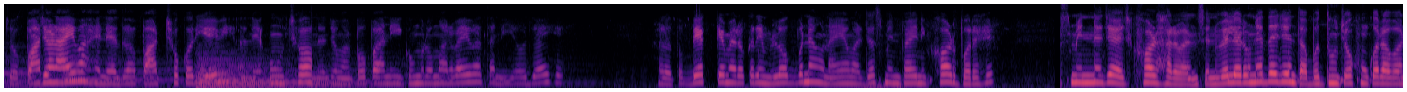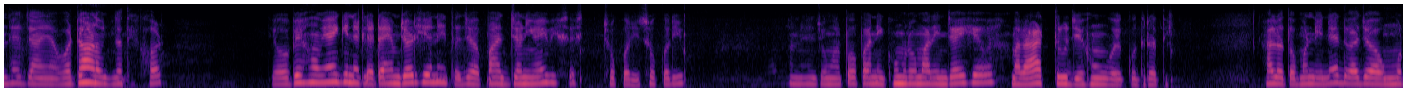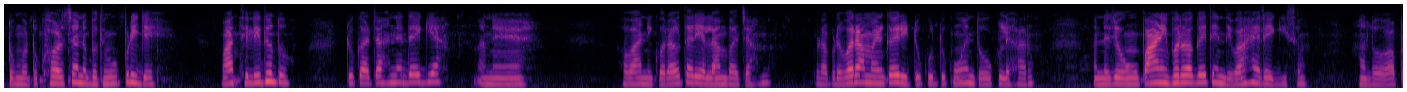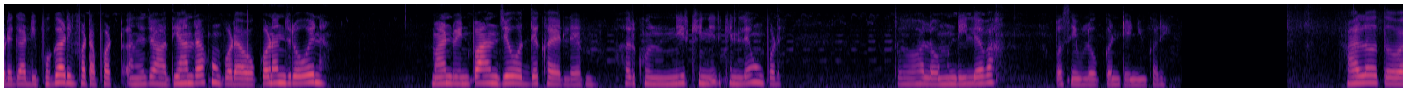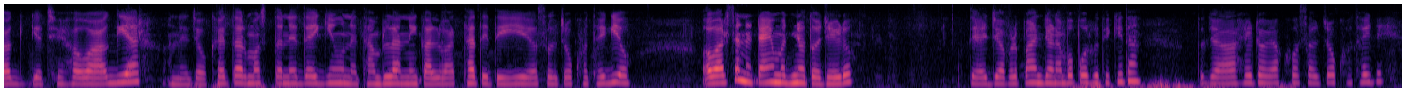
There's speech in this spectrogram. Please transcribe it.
જો પાંચ જણા આવ્યા હે નેદવા પાંચ છોકરી આવી અને હું છ. અને જો મારા પપ્પાની ઘુમરો મારવા આવ્યા હતા ને એ જાય છે હાલો તો બેક કેમેરો કરીને બ્લોગ બનાવો ને અહીંયા અમારા જસ્મીનભાઈની ખડ ભરે છે જસ્મીનને જાય જ ખડ હારવાનું છે ને વેલેરું ને દઈ જાય ને તો બધું ચોખ્ખું કરાવવાનું છે, જ્યાં અહીંયા વઢાણું જ નથી ખડ. તે હવે હું આવી ગઈને એટલે ટાઈમ જડીએ નહીં, તો જ્યાં પાંચ જણી આવી છે છોકરી છોકરીઓ. અને જો મારા પપ્પાની ઘૂમરો મારીને જાય છે હવે, મારા હાથ ધ્રુજે હું હોય કુદરતી. હાલો તો મંડીને દવા જો આવું મોટું મોટું ખડ છે ને બધું ઉપડી જાય. વાંથી લીધું હતું ટૂંકા ચાહને દઈ ગયા અને હવાની કોર આવતા રહ્યા લાંબા ચાહમાં. પણ આપણે વરામણ કરી, ટૂંકું ટૂંકું હોય ને તો ઉકલે સારું અને જો હું પાણી ભરવા ગઈ હતી ને વાહે રહી ગઈ છું. હાલો, આપણે ગાડી ભગાડી ફટાફટ અને જ્યાં ધ્યાન રાખવું પડે, આવો કણંજરો હોય ને, માંડવીને પાન જેવો જ દેખાય એટલે હરખું નીરખી નીરખીને લેવું પડે. તો હાલો મંડી લેવા, પછી બ્લોગ કન્ટિન્યુ કરી. હાલો, તો વાગી ગયા છે હવા અગિયાર અને જો ખેતર મસ્ત ને દઈ ગયું ને થાંભલા નિકાલ વાત થતી હતી એ અસલ ચોખ્ખો થઈ ગયો. અવાર છે ને ટાઈમ જ નહોતો જડ્યો તે આજે આપણે પાંચ જણા બપોર સુધી કીધા ને તો જ્યાં હેઠો આખો અસલ ચોખ્ખો થઈ જાય.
